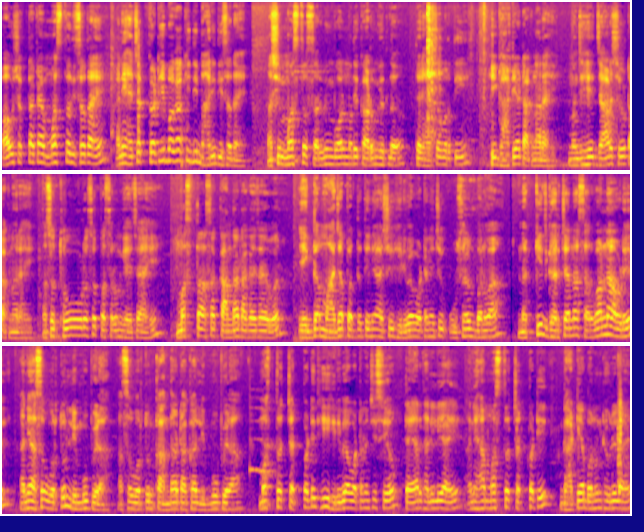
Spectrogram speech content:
पाहू शकता काय मस्त दिसत आहे. आणि ह्याचं कटही बघा किती भारी दिसत आहे. अशी मस्त सर्विंग बॉलमध्ये काढून घेतलं तर ह्याच्यावरती ही घाटिया टाकणार आहे. म्हणजे हे जाड शेव टाकणार आहे. असं थोडंसं पसरवून घ्यायचं आहे. मस्त असा कांदा टाकायचा आहे वर. एकदा माझ्या पद्धतीने अशी हिरव्या वाटाण्याची उसळ बनवा. नक्कीच घरच्यांना सर्वांना आवडेल. आणि असं वरतून लिंबू पिळा. असं वरतून कांदा टाका लिंबू पिळा. मस्त चटपटीत ही हिरव्या वाटाण्याची सेव तयार झालेली आहे. आणि हा मस्त चटपटीत घाट्या बनवून ठेवलेला आहे.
